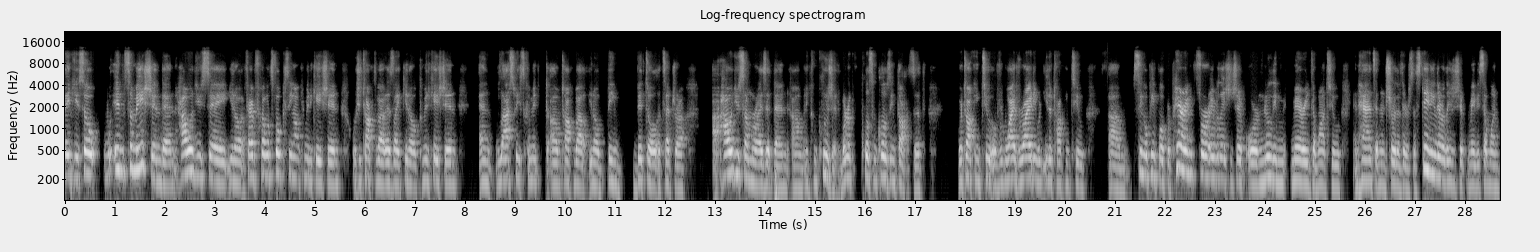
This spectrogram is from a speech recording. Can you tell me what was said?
Thank you. So, in summation, then, how would you say, you know, if everyone's focusing on communication, what you talked about is like, you know, communication, and last week's commu- um, talk about, you know, being bittul, etc. Uh, how would you summarize it then? Um, in conclusion, what are close and closing thoughts? If we're talking to a wide variety, we're either talking to um, single people preparing for a relationship or newly married that want to enhance and ensure that they're sustaining their relationship, maybe someone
